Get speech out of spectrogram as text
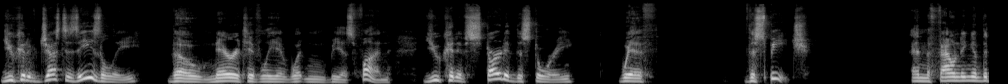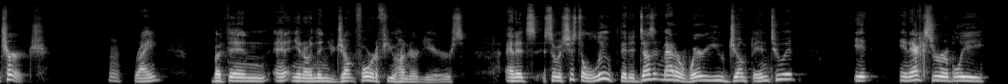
You could have just as easily, though narratively it wouldn't be as fun, you could have started the story with the speech and the founding of the church, Hmm. right? But then, eh, you know, and then you jump forward a few hundred years. And it's so it's just a loop that it doesn't matter where you jump into it inexorably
